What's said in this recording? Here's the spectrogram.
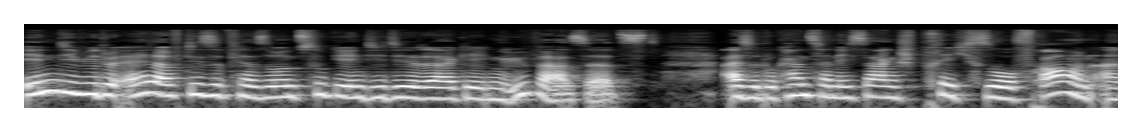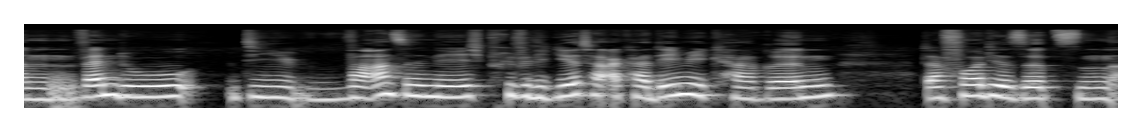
individuell auf diese Person zugehen, die dir da gegenüber sitzt. Also du kannst ja nicht sagen, sprich so Frauen an, wenn du die wahnsinnig privilegierte Akademikerin da vor dir sitzen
